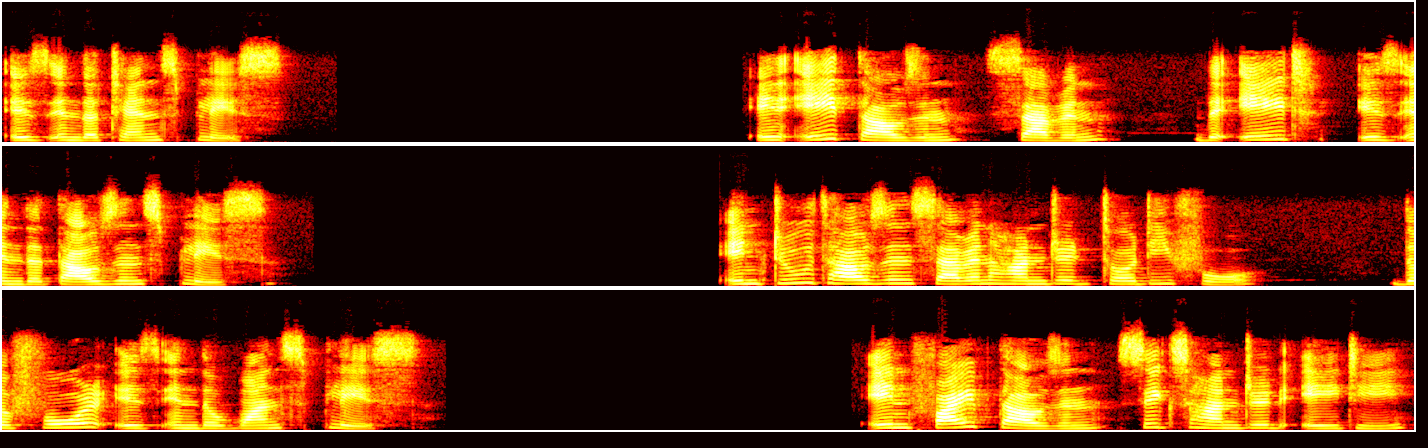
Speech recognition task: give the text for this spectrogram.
is in the tens place. In 8007, the 8 is in the thousands place. In 2734, the 4 is in the ones place. In 5680,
